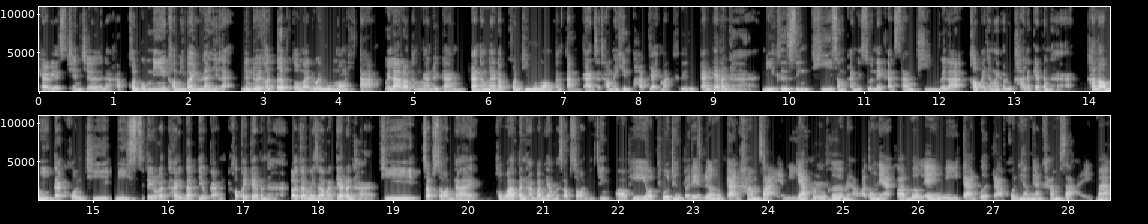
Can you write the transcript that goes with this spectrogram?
ค่ะ career changer นะครับ คนกลุ่มนี้เขามี value ด้านนี้แหละ เนื่องด้วยเขาเติบโตมาด้วยมุมมองที่ต่าง เวลาเราทำงานด้วยกัน การทำงานกับคนที่มุมมองต่างๆ กันจะทำให้เห็นภาพใหญ่มากขึ้น การแก้ปัญหา นี่คือสิ่งที่สำคัญที่สุดในการสร้างทีมเวลาเข้าไปทำงานกับลูกค้าและแก้ปัญหาถ้าเรามีแต่คนที่มี stereotype แบบเดียวกัน เข้าไปแก้ปัญหา เราจะไม่สามารถแก้ปัญหาที่ซับซ้อนได้ เพราะว่าปัญหาบางอย่างมันซับซ้อนจริงๆ พอพี่ยศพูดถึงประเด็นเรื่องของการข้ามสายอย่างนี้อยากรู้เพิ่มเลยค่ะว่าตรงเนี้ย ThoughtWorks เองมีการเปิดรับคนที่ทำงานข้ามสายมาก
